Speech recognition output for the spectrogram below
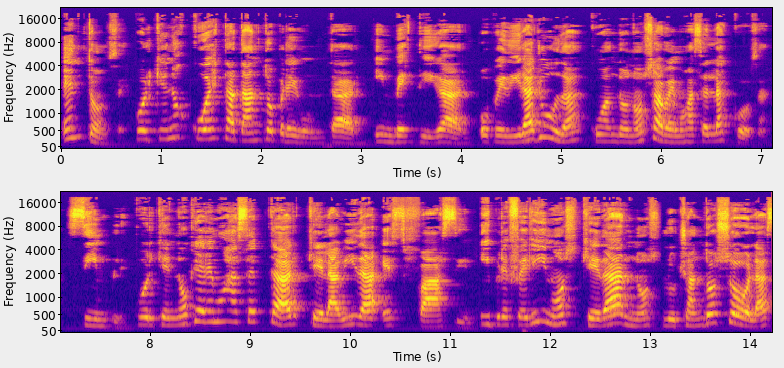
Entonces, ¿por qué nos cuesta tanto preguntar, investigar o pedir ayuda cuando no sabemos hacer las cosas? Simple, porque no queremos aceptar que la vida es fácil y preferimos quedarnos luchando solas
